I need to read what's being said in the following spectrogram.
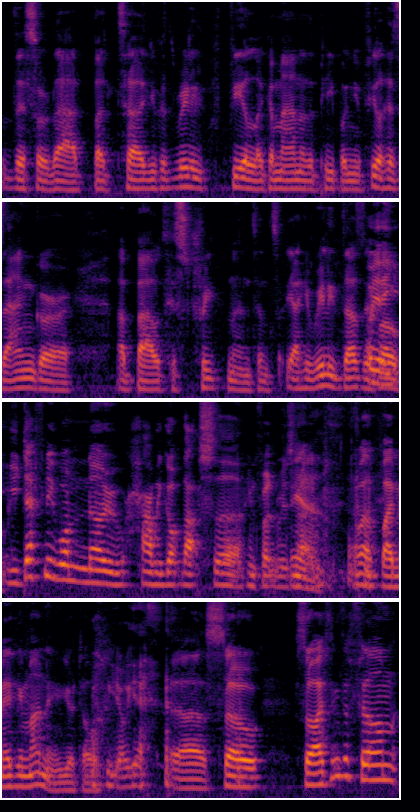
this or that, but uh, you could really feel like a man of the people, and you feel his anger about his treatment, and so, yeah, he really does Oh, yeah, you, you definitely want to know how he got that sir in front of his yeah, name. well, by making money, you're told. Oh, yeah. Uh, so, so I think the film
